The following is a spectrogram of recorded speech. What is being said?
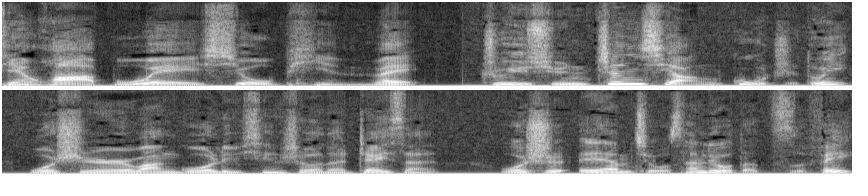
闲话不为秀品味，追寻真相故纸堆。我是万国旅行社的 Jason，我是 AM 九三六的子飞。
